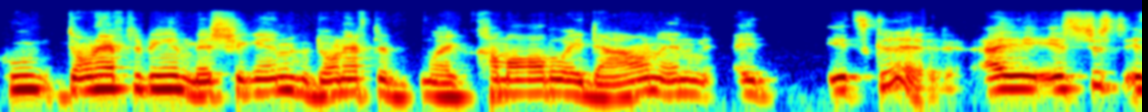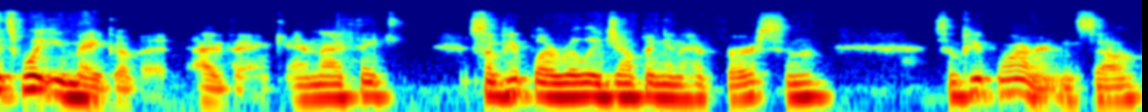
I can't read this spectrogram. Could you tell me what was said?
who don't have to be in Michigan, who don't have to like come all the way down. And it, it's good. I, it's just, it's what you make of it, I think. And I think some people are really jumping in head first and some people aren't. And so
